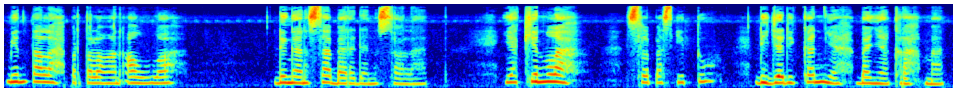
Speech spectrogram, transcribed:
Mintalah pertolongan Allah dengan sabar dan sholat. Yakinlah, selepas itu dijadikannya banyak rahmat.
